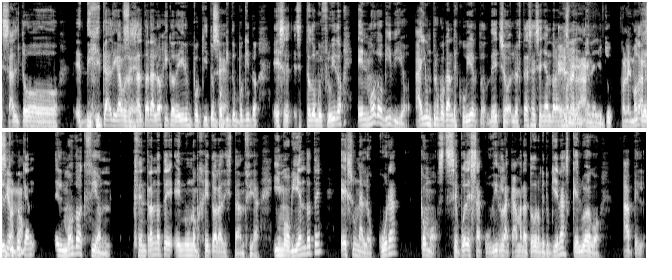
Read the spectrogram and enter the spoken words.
salto eh, digital, digamos, el salto analógico de ir un poquito, un poquito, un poquito, es, todo muy fluido. En modo vídeo, hay un truco que han descubierto, de hecho, lo estás enseñando ahora mismo en el, YouTube. Con el modo acción, ¿no? el modo acción, centrándote en un objeto a la distancia y moviéndote, es una locura cómo se puede sacudir la cámara todo lo que tú quieras, que luego Apple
